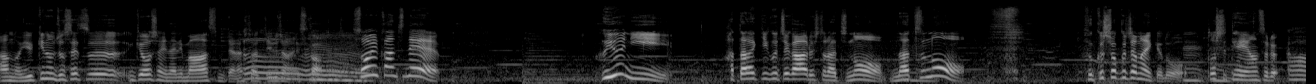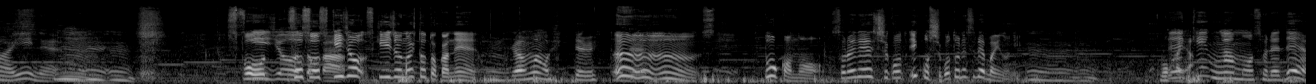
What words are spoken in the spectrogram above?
あの雪の除雪業者になりますみたいな人たちいるじゃないですか、うん。そういう感じで冬に働き口がある人たちの夏の復職じゃないけど、うん。として提案する。ああいいね。うん。うんスポースキー場そうそうスキー場スキー場の人とかね。うん。山を知ってる人で。うんうんうん。どうかな？それで仕事一個仕事にすればいいのに。うんうんで県がもうそれで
